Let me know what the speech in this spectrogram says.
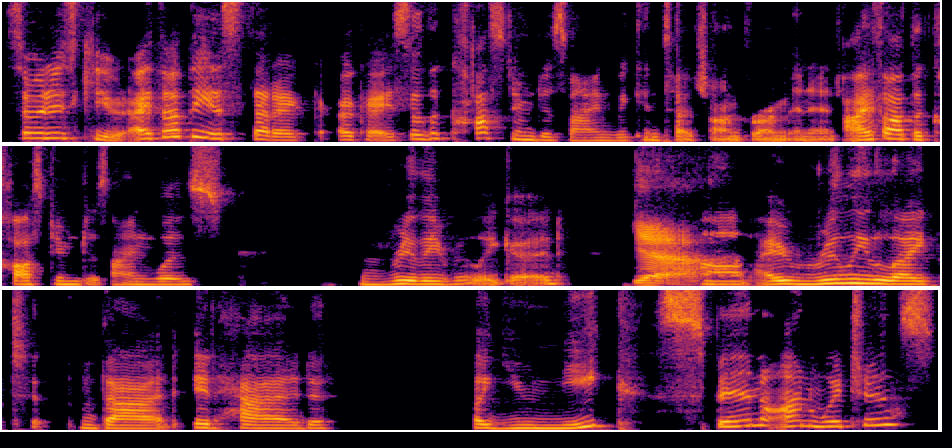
So it is cute. I thought the aesthetic, okay, so the costume design we can touch on for a minute. I thought the costume design was really, really good. Yeah. Uh, I really liked that it had a unique spin on witches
